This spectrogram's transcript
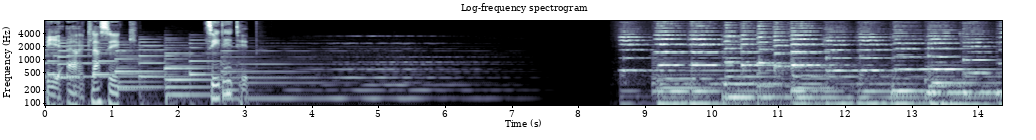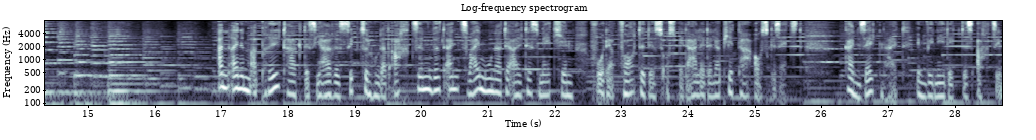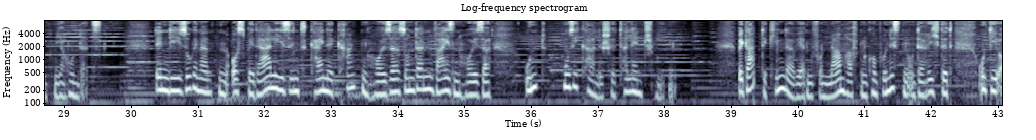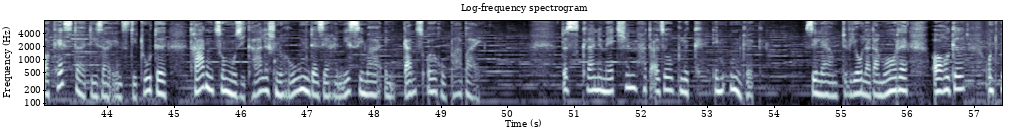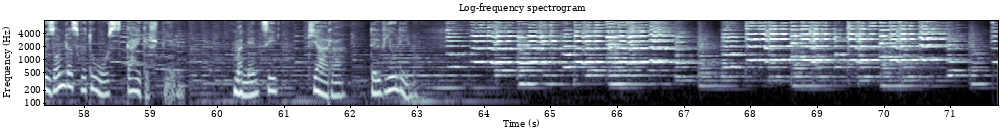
BR Klassik CD-Tipp An einem Apriltag des Jahres 1718 wird ein zwei Monate altes Mädchen vor der Pforte des Ospedale della Pietà ausgesetzt. Keine Seltenheit im Venedig des 18. Jahrhunderts. Denn die sogenannten Ospedali sind keine Krankenhäuser, sondern Waisenhäuser und musikalische Talentschmieden. Begabte Kinder werden von namhaften Komponisten unterrichtet und die Orchester dieser Institute tragen zum musikalischen Ruhm der Serenissima in ganz Europa bei. Das kleine Mädchen hat also Glück im Unglück. Sie lernt Viola d'Amore, Orgel und besonders virtuos Geige spielen. Man nennt sie Chiara del Violino.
